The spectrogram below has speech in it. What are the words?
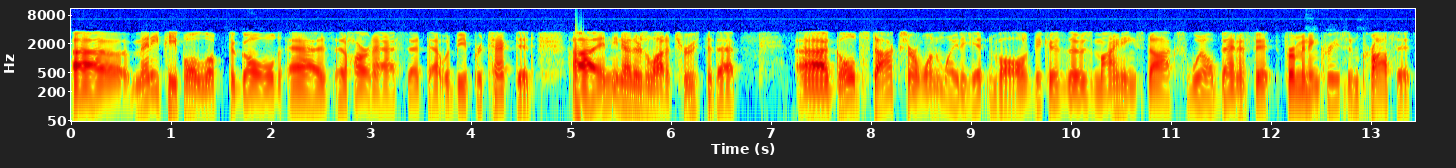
Uh, many people look to gold as a hard asset that would be protected, uh, and you know there's a lot of truth to that. Uh, gold stocks are one way to get involved because those mining stocks will benefit from an increase in profits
